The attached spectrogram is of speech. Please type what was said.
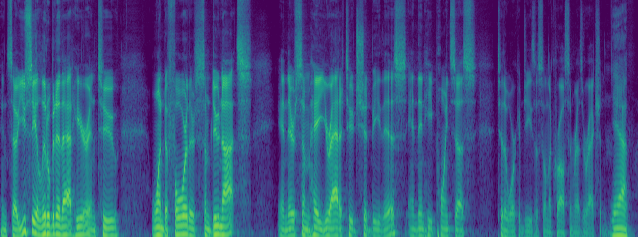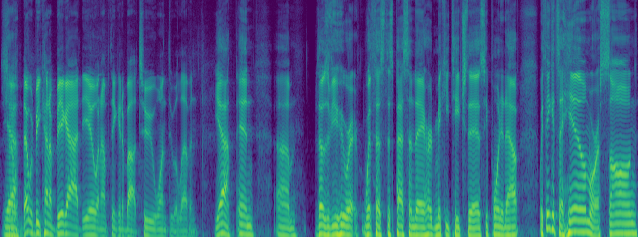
And so you see a little bit of that here in two, one to four. There's some do nots, and there's some, hey, your attitude should be this. And then he points us to the work of Jesus on the cross and resurrection. Yeah. So Yeah. that would be kind of big idea when I'm thinking about two, one through 11. Yeah, and um, those of you who were with us this past Sunday heard Mickey teach this. He pointed out we think it's a hymn or a song,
